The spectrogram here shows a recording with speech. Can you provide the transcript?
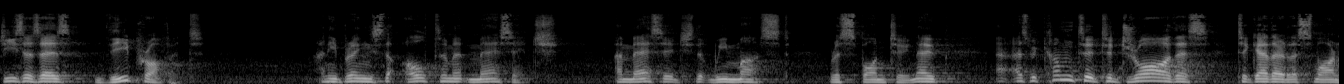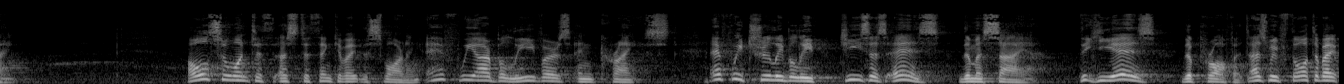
Jesus is the prophet. And he brings the ultimate message, a message that we must respond to. Now, as we come to, to draw this together this morning, I also want to, us to think about this morning. If we are believers in Christ, if we truly believe Jesus is the Messiah, that He is the prophet, as we've thought about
